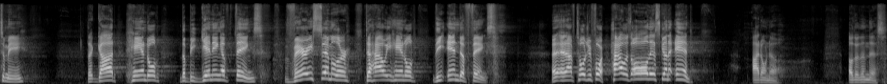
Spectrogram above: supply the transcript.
to me that God handled the beginning of things very similar to how he handled the end of things. And, and I've told you before, how is all this going to end? I don't know. Other than this,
